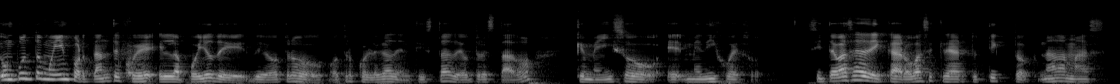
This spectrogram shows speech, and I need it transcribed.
un punto muy importante fue el apoyo de, de otro, otro colega dentista de otro estado que me hizo, eh, me dijo eso. Si te vas a dedicar o vas a crear tu TikTok nada más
